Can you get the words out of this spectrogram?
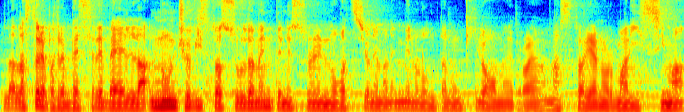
la, la storia potrebbe essere bella. Non ci ho visto assolutamente nessuna innovazione, ma nemmeno lontano un chilometro. È una storia normalissima.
